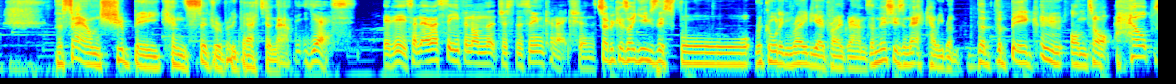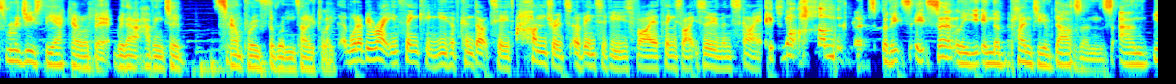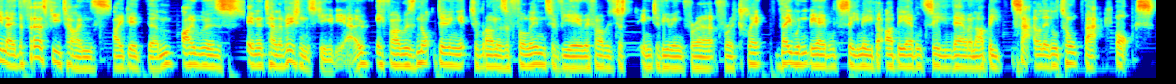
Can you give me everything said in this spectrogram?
the sound should be considerably better now. Yes, it is, and that's even on the, just the Zoom connection. So because I use this for recording radio programs, and this is an echoey room, the the big mm on top helps reduce the echo a bit without having to soundproof the room totally. Would I be right in thinking you have conducted hundreds of interviews via things like Zoom and Skype? It's not hundreds, but it's it's certainly in the plenty of dozens. And you know, the first few times I did them, I was in a television studio. If I was not doing it to run as a full interview, if I was just interviewing for a for a clip, they wouldn't be able to see me, but I'd be able to see them and I'd be sat a little talkback box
